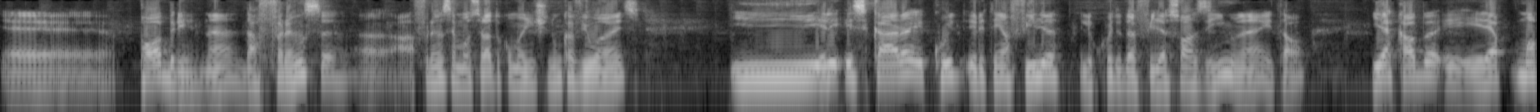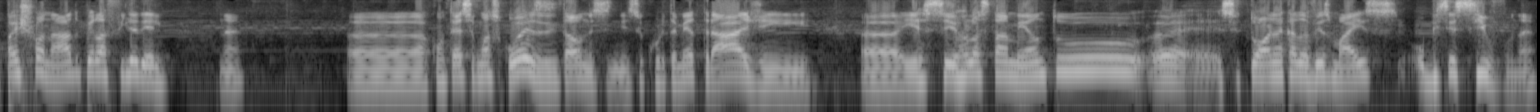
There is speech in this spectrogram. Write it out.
é, pobre, né? Da França. A, a França é mostrada como a gente nunca viu antes. E ele- esse cara, ele, cuida, ele tem a filha, ele cuida da filha sozinho, né, e tal. E acaba, ele é um apaixonado pela filha dele, né. Ah, acontece algumas coisas e tal nesse, nesse curta-metragem. e esse relacionamento eh, se torna cada vez mais obsessivo, né.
